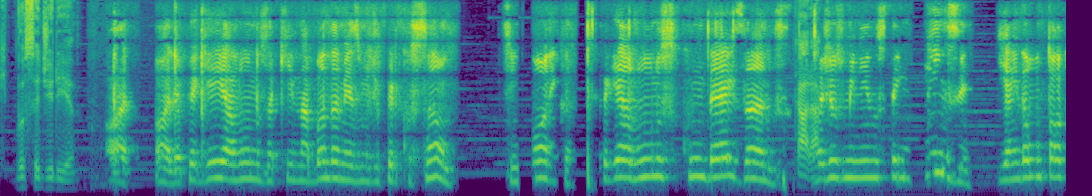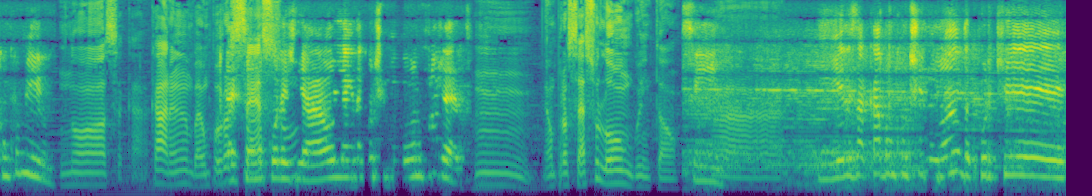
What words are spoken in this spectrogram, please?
que você diria? Olha, olha, eu peguei alunos aqui na banda mesmo de percussão sinfônica, peguei alunos com 10 anos. Caraca. Hoje os meninos têm 15 e ainda não tocam comigo. Nossa, cara. Caramba, é um processo. Eles no colegial e ainda continuam no projeto. Hum, é um processo longo, então. Sim. Ah. E eles acabam continuando porque,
